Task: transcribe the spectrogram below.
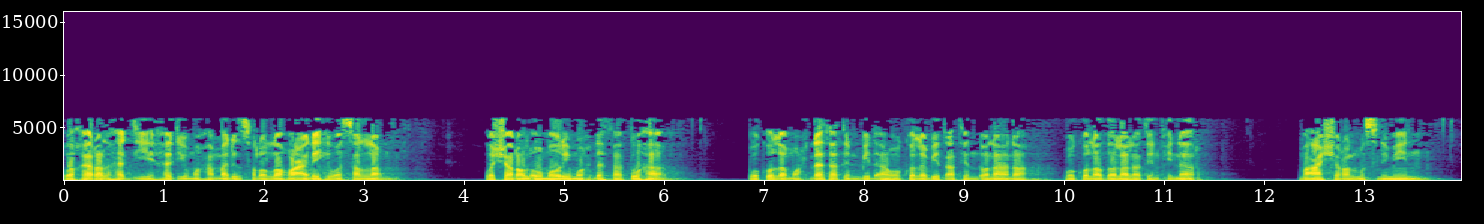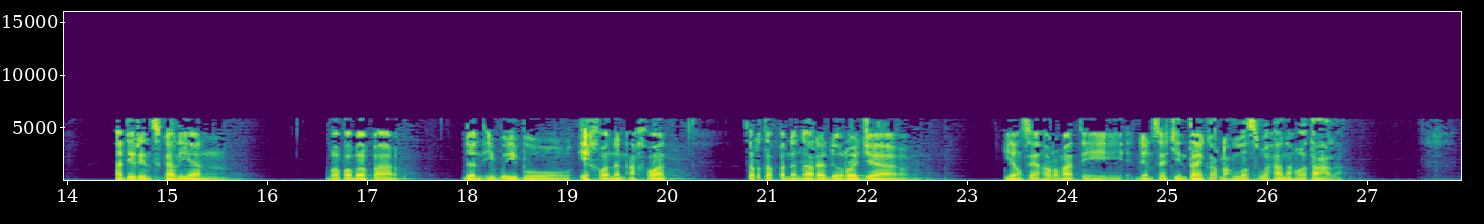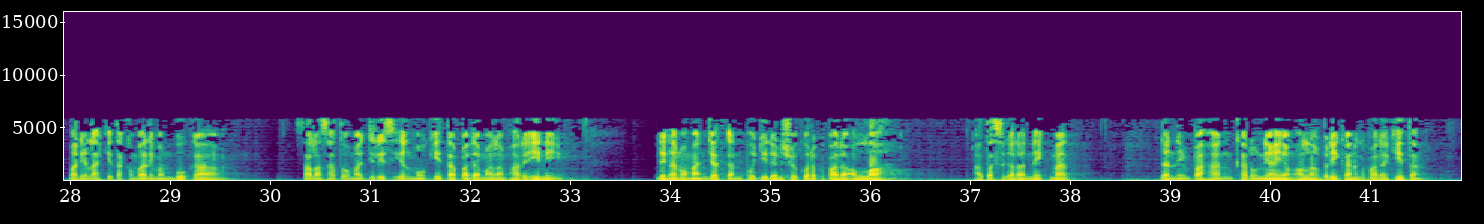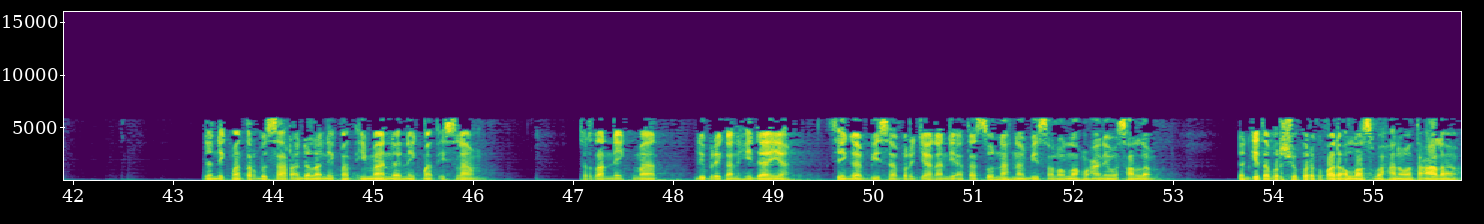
وخير الهدي هدي محمد صلى الله عليه وسلم وشر الأمور محدثاتها وكل محدثة بدعة وكل بدعة ضلالة وكل ضلالة في النار معاشر المسلمين hadirin sekalian bapak-bapak dan ibu-ibu ikhwan dan akhwat serta pendengar Radio Roja yang saya hormati dan saya cintai karena Allah Subhanahu wa taala. Marilah kita kembali membuka salah satu majelis ilmu kita pada malam hari ini dengan memanjatkan puji dan syukur kepada Allah atas segala nikmat dan limpahan karunia yang Allah berikan kepada kita. Dan nikmat terbesar adalah nikmat iman dan nikmat Islam serta nikmat diberikan hidayah sehingga bisa berjalan di atas sunnah Nabi Sallallahu Alaihi Wasallam. Dan kita bersyukur kepada Allah Subhanahu Wa Taala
